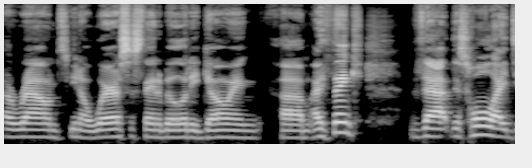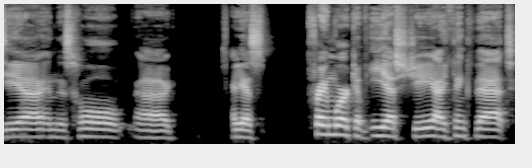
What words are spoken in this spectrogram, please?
around, you know, where sustainability going um, I think that this whole idea and this whole, uh, I guess, framework of ESG, I think that.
